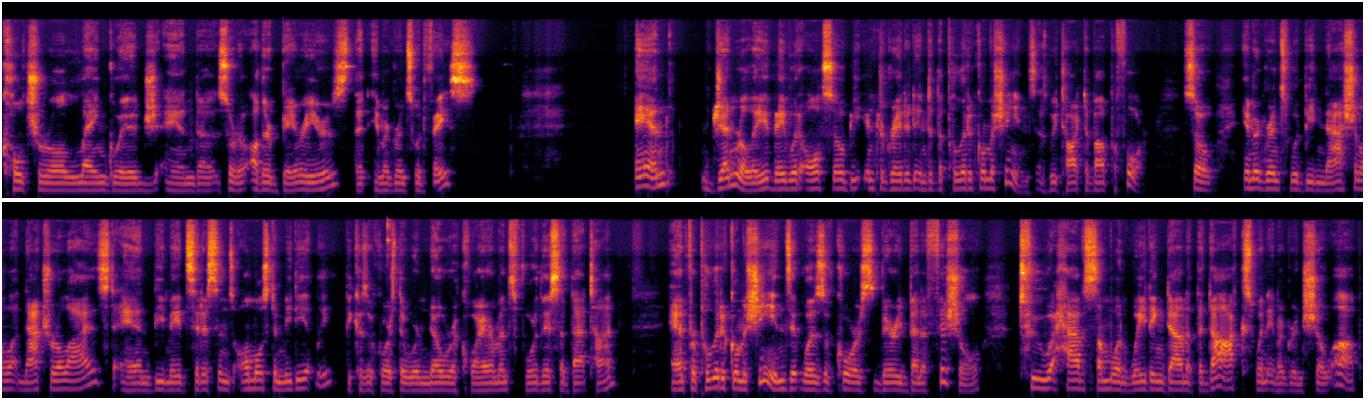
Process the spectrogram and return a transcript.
cultural, language, and uh, sort of other barriers that immigrants would face. And generally, they would also be integrated into the political machines, as we talked about before. So immigrants would be national naturalized and be made citizens almost immediately because, of course, there were no requirements for this at that time. And for political machines, it was, of course, very beneficial to have someone waiting down at the docks when immigrants show up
